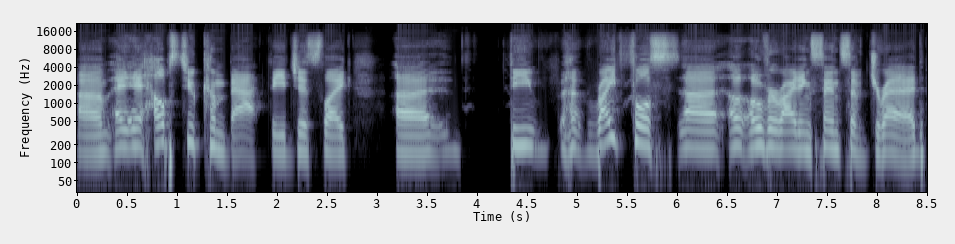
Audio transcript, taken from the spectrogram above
um it helps to combat the just like uh the rightful uh, overriding sense of dread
